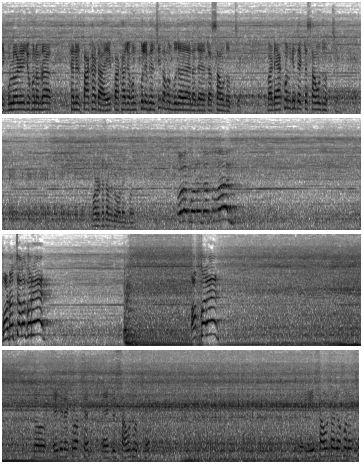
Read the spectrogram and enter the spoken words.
এই বুলারে যখন আমরা ফ্যানের পাখাটা এই পাখা যখন খুলে ফেলছি তখন বোঝা যায় না যে একটা সাউন্ড হচ্ছে। বাট এখন কিন্তু একটা সাউন্ড হচ্ছে। মোটরটা চালাতে বলো একবার। মোটর চালু করেন! অফ করেন! তো এই যে দেখতে পাচ্ছেন একটা সাউন্ড হচ্ছে, এই সাউন্ডটা যখন হচ্ছে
